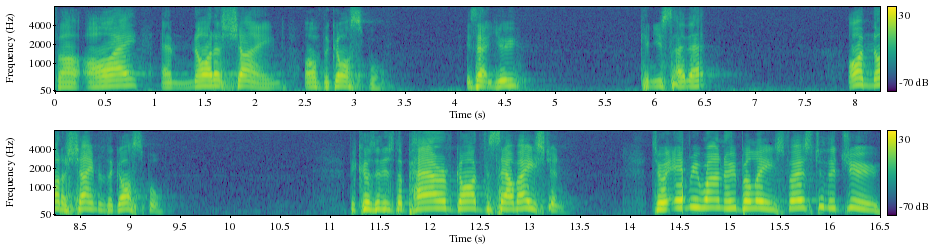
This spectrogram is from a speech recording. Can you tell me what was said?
For I am not ashamed of the gospel. Is that you? Can you say that? I'm not ashamed of the gospel because it is the power of God for salvation to everyone who believes, first to the Jew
